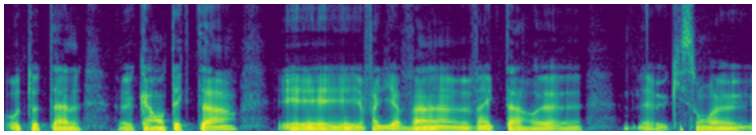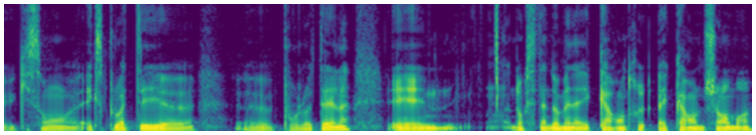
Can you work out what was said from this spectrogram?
au total 40 hectares. Et, enfin, il y a 20, 20 hectares qui, sont, qui sont exploités pour l'hôtel. Et donc, c'est un domaine avec 40, avec 40 chambres.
